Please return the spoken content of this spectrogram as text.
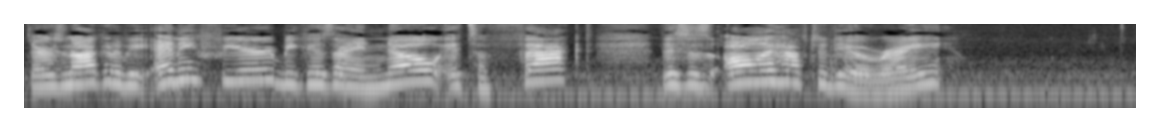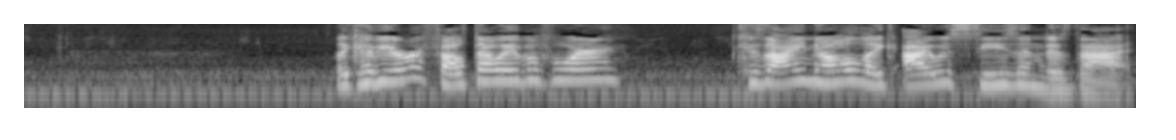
There's not going to be any fear because I know it's a fact. This is all I have to do, right? Like, have you ever felt that way before? Because I know, like, I was seasoned as that.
